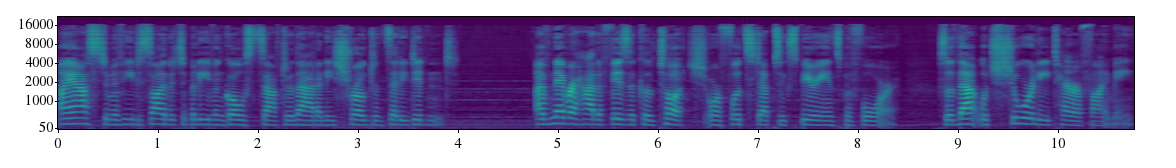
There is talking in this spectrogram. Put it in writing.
I asked him if he decided to believe in ghosts after that, and he shrugged and said he didn't. I've never had a physical touch or footsteps experience before, so that would surely terrify me.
